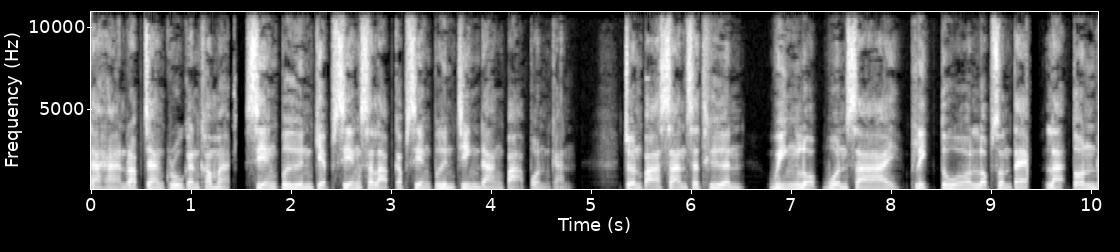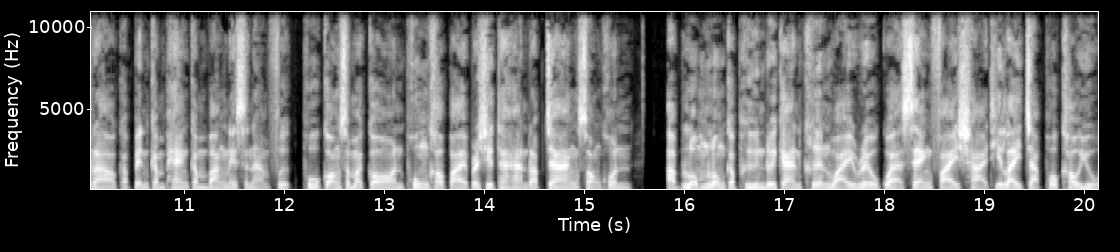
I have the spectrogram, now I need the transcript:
ทหารรับจ้างกรูกันเข้ามา เสียงปืนเก็บเสียงสลับกับเสียงปืนจริงดังปะปนกัน จนป่าสั่นสะเทือน วิ่งหลบวนซ้าย พลิกตัวหลบสนแตกละต้นราวกับเป็นกำแพงกำบังในสนามฝึก ผู้กองสมกรพุ่งเข้าไปประชิดทหารรับจ้างสองคน อับล้มลงกับพื้นด้วยการเคลื่อนไหวเร็วกว่าแสงไฟฉายที่ไล่จับพวกเขาอยู่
